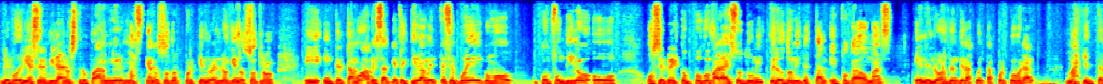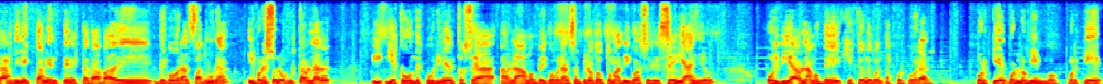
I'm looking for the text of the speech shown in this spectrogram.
le podría servir a nuestro partner más que a nosotros porque no es lo que nosotros eh, intentamos, a pesar que efectivamente se puede como confundir o, se presta un poco para eso Dumit, pero Dumit está enfocado más en el orden de las cuentas por cobrar, más que entrar directamente en esta etapa de, cobranza dura. Y por eso nos gusta hablar y, esto es un descubrimiento, o sea, hablábamos de cobranza en piloto automático hace seis años, hoy día hablamos de gestión de cuentas por cobrar. ¿Por qué? Por lo mismo, porque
